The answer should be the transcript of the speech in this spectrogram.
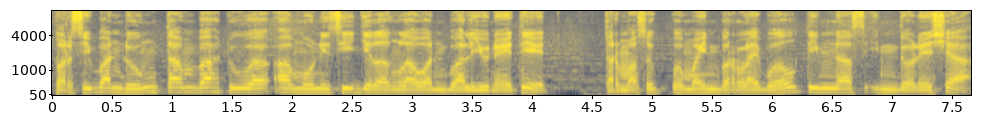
Persib Bandung tambah dua amunisi jelang lawan Bali United, termasuk pemain berlabel Timnas Indonesia.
